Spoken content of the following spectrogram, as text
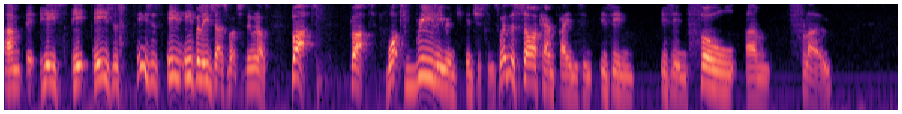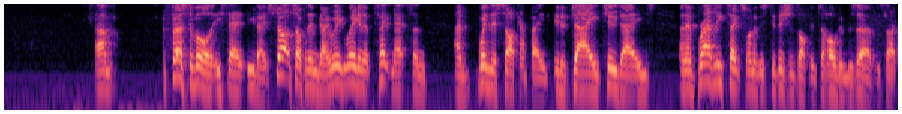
Um, he's he, he's as, he's as, he, he believes that as much as anyone else. But but what's really in- interesting is when the Saar campaign is in is in is in full um, flow. Um, first of all, he said, you know, it starts off with him going, we're, we're going to take Metz and and win this Saar campaign in a day, two days. And then Bradley takes one of his divisions off him to hold in reserve. He's like,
